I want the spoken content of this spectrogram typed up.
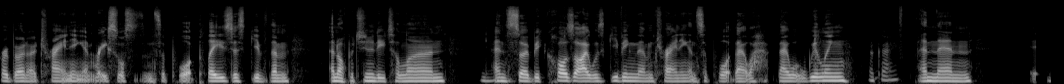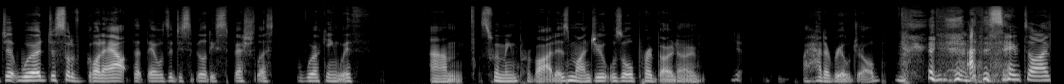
pro bono training and resources and support. Please just give them an opportunity to learn. And so because I was giving them training and support, they were they were willing Okay. and then word just sort of got out that there was a disability specialist working with um, swimming providers. Mind you, it was all pro bono. Yeah. I had a real job at the same time.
